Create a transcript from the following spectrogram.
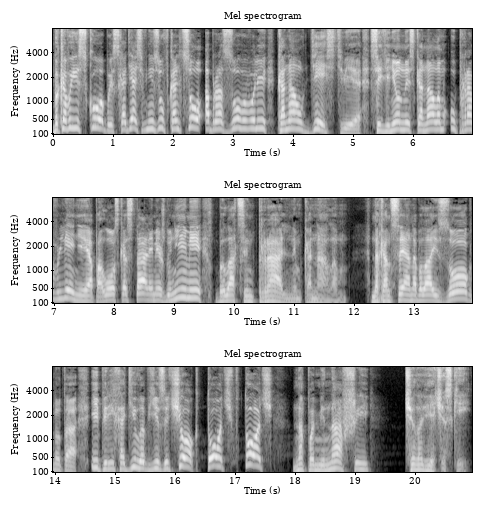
Боковые скобы, сходясь внизу в кольцо, образовывали канал действия, соединенный с каналом управления, а полоска стали между ними была центральным каналом. На конце она была изогнута и переходила в язычок, точь в точь, напоминавший человеческий.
